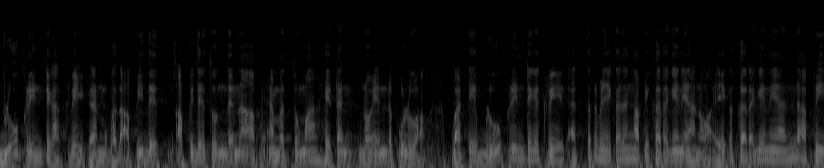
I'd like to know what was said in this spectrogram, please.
බ්ලු පින්ට් එකක් ක්‍රියකන් මොකද අපි අපි දෙතුන් දෙෙන ඇමතුමා හෙට නොෙන්ඩ පුළුවන්. බට බ්ලු පින්ට් එක ක්‍රියට් ඇතර මේකද අපි කරගෙන යනවා. ඒක කරගෙන යන්න අපි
